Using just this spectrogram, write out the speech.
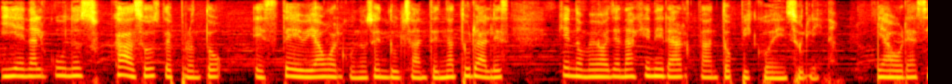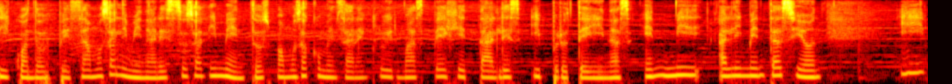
y en algunos casos de pronto stevia o algunos endulzantes naturales que no me vayan a generar tanto pico de insulina. Y ahora sí, cuando empezamos a eliminar estos alimentos, vamos a comenzar a incluir más vegetales y proteínas en mi alimentación y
